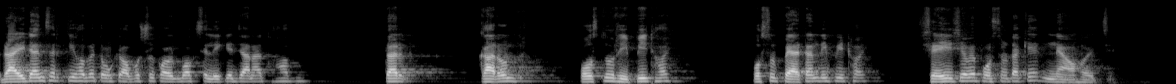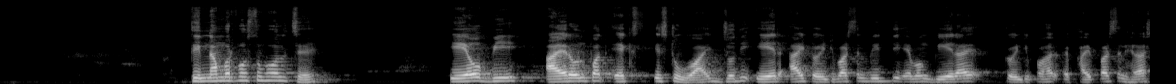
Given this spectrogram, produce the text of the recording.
রাইট অ্যান্সার কি হবে তোমাকে অবশ্যই কমেন্ট বক্সে লিখে জানাতে হবে। তার কারণ প্রশ্ন রিপিট হয়, প্রশ্ন প্যাটার্ন রিপিট হয়, সেই হিসেবে প্রশ্নটাকে নেওয়া হয়েছে। তিন নম্বর প্রশ্ন বলছে এ বি আয়ের অনুপাত এক্স ইস টু ওয়াই যদি এর আয় টোয়েন্টি পার্সেন্ট বৃদ্ধি এবং বি এর আয় টোয়েন্টি ফাইভ পার্সেন্ট হ্রাস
